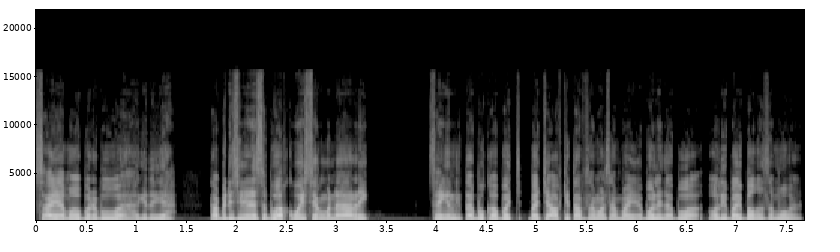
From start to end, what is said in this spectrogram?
Saya mau berbuah gitu ya. Tapi di sini ada sebuah kuis yang menarik. Saya ingin kita buka baca, baca Alkitab sama-sama ya. Boleh nggak bawa Holy Bible semua?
